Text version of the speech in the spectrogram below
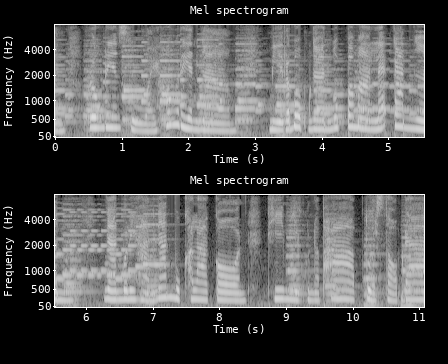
ร โรงเรียนสวยห้องเรียนงาม มีระบบงานงบประมาณและการเงิน งานบริหารงานบุคลากรที่มีคุณภาพตรวจสอบได้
